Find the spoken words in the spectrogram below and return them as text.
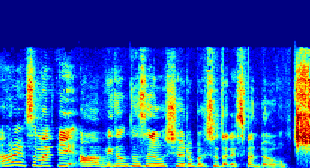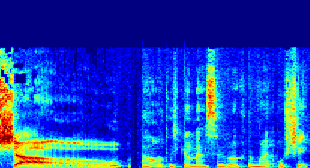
Ahoj, já jsem Maki a vítám to se dalšího Robloxu tady s Vendou. Čau. A teďka mi asi vybuchly moje uši.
